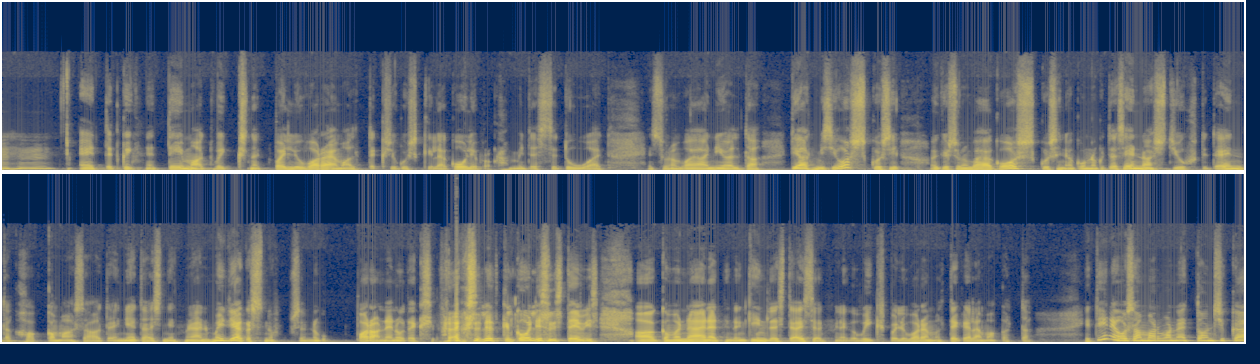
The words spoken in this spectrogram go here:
mm. -hmm. et, et kõik need teemad võiks need palju varemalt, eks ju, kuskile kooliprogrammidesse tuua, et et sul on vaja nii-öelda teadmisi, oskusi, aga sul on vaja ka oskusi nagu, nagu kuidas ennast juhtida, endaga hakkama saada ja nii edasi, nii et ma näen, ma ei tea, kas noh, see on nagu paranenud, eks ju, praegusel hetkel koolisüsteemis, aga ma näen, et need on kindlasti asjad, millega võiks palju varemalt tegelema hakata ja teine osa, ma arvan, et on niisugune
